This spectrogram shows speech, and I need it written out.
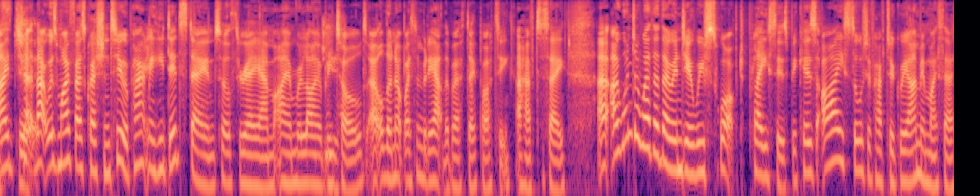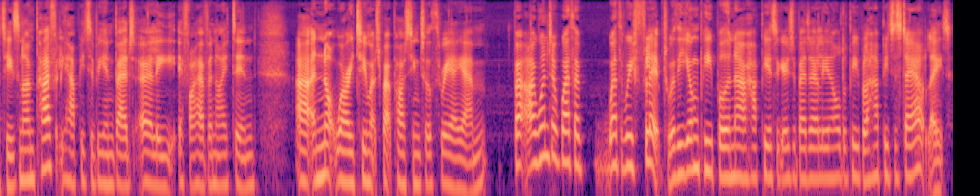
I che- that was my first question too. Apparently, he did stay until 3 a.m. I am reliably Jeez. told, uh, although not by somebody at the birthday party, I have to say. Uh, I wonder whether, though, India, we've swapped places because I sort of have to agree. I'm in my 30s and I'm perfectly happy to be in bed early if I have a night in uh, and not worry too much about partying until 3 a.m. But I wonder whether whether we flipped, whether young people are now happier to go to bed early and older people are happy to stay out late.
